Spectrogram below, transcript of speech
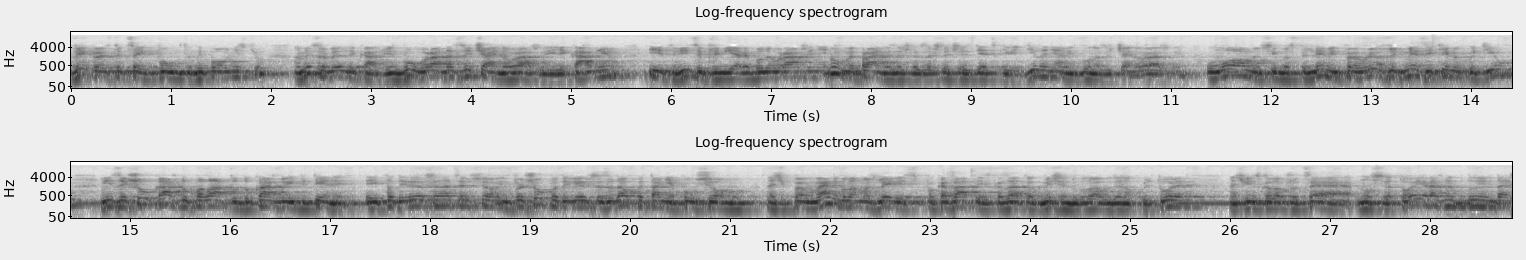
використати цей пункт не повністю. але ми зробили лікарню. Він був надзвичайно вражений лікарнею. І віце-прем'єри були вражені. Ну, ми правильно зайшли, зайшли через дитяче відділення. Він був надзвичайно вражений умовами, всім остальним. Він переговорив з людьми, з якими хотів. Він зайшов в кожну палату до кожної дитини і подивився на це все. Він пройшов, подивився, задав питання по всьому. Значить, в мене була можливість показати і сказати, от ми ще будинок культури. Значить, він сказав, що це ну святоє, раз ми будуємо далі.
